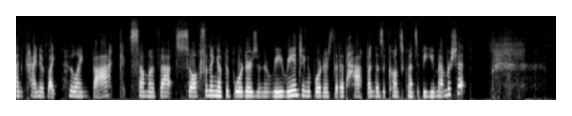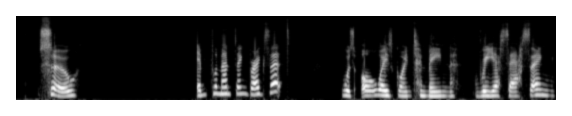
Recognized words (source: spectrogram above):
and kind of like pulling back some of that softening of the borders and the rearranging of borders that had happened as a consequence of EU membership. So, implementing Brexit was always going to mean reassessing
